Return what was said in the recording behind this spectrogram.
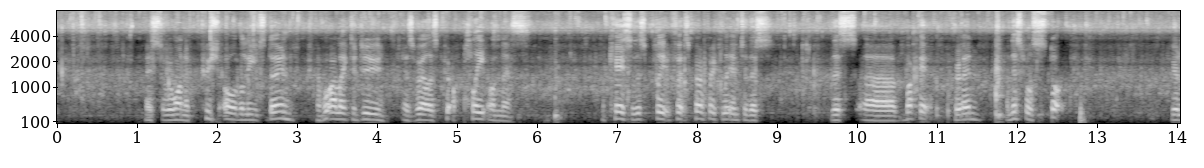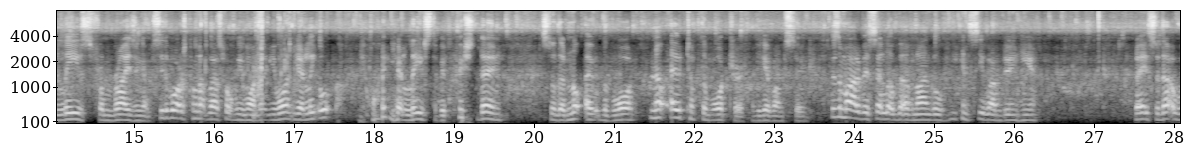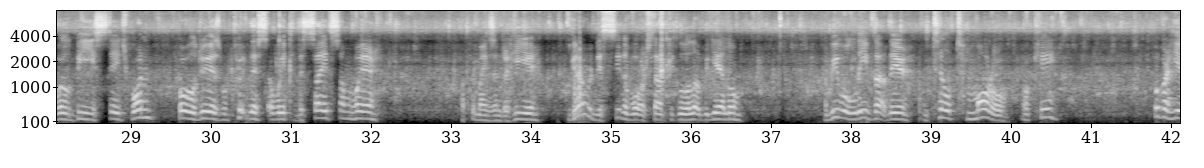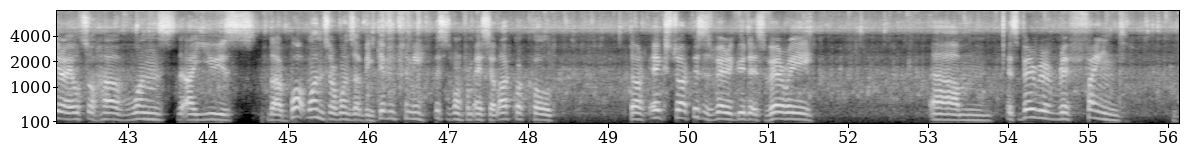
Right, so we want to push all the leaves down. And what I like to do as well is put a plate on this Okay, so this plate fits perfectly into this this uh, bucket we're in, and this will stop your leaves from rising up. See the water's coming up, that's what we want. Right? You want your oh, you want your leaves to be pushed down so they're not out of the water not out of the water, if you get what I'm saying. Doesn't matter if it's a little bit of an angle, you can see what I'm doing here. Right, so that will be stage one. What we'll do is we'll put this away to the side somewhere. I'll put mine under here. You can already see the water start to go a little bit yellow. And we will leave that there until tomorrow, okay? Over here I also have ones that I use that are bought ones or ones that have been given to me. This is one from SL Aqua called Dark Extract. This is very good. It's very um, it's very refined.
